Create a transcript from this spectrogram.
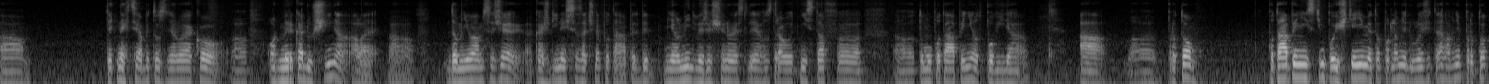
A teď nechci, aby to znělo jako od Mirka Dušína, ale Domnívám se, že každý, než se začne potápět, by měl mít vyřešeno, jestli jeho zdravotní stav eh, eh, tomu potápění odpovídá. A eh, proto potápění s tím pojištěním je to podle mě důležité hlavně proto,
